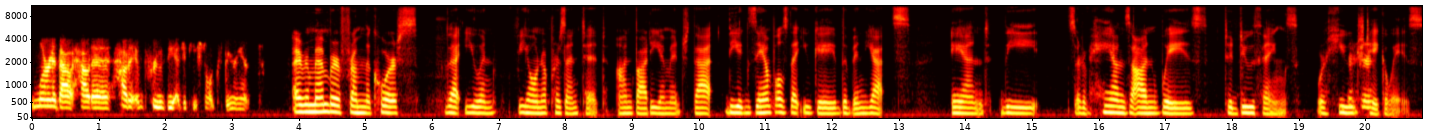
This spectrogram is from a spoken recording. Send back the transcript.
learn about how to how to improve the educational experience. I remember from the course that you and Fiona presented on body image that the examples that you gave, the vignettes, and the sort of hands on ways to do things were huge mm-hmm. takeaways.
